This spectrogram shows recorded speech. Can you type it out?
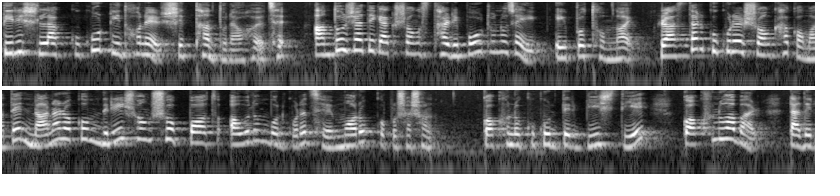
তিরিশ লাখ কুকুর নিধনের সিদ্ধান্ত নেওয়া হয়েছে। আন্তর্জাতিক এক সংস্থার রিপোর্ট অনুযায়ী, এই প্রথম নয়। রাস্তার কুকুরের সংখ্যা কমাতে নানা রকম নৃশংস পথ অবলম্বন করেছে মরক্কো প্রশাসন। কখনো কুকুরদের বিষ দিয়ে, কখনো আবার তাদের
